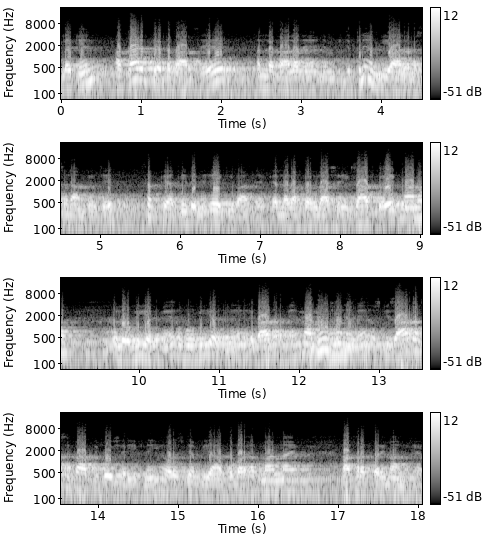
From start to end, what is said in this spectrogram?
لیکن عقائد کے اعتبار سے اللہ تعالیٰ نے جتنے انبیاء علیہ السلام بھیجے سب کے عقیدے میں ایک ہی بات ہے کہ اللہ وحدہ اللہ شریف ذات کو ایک مانو الوحیت میں، ربوبیت میں، عبادت میں، معبود ہونے میں اس کی ذات اور صفات میں کوئی شریک نہیں اور اس کے انبیاء کو برحق ماننا ہے، آخرت پر ایمان ہو جائے۔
